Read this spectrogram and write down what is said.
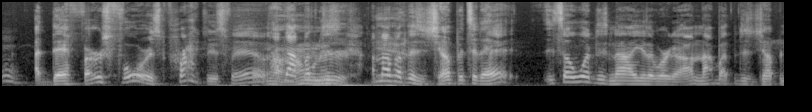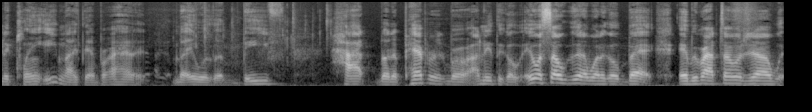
Uh, that first four is practice, fam. Nah, I'm not I about don't to just. I'm not about to just jump into that. So what? This nine years of worked out, I'm not about to just jump into clean eating like that, bro. I had it. Like, it was a beef. Hot, but the peppers, bro. I need to go. It was so good. I want to go back. And remember, I told y'all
